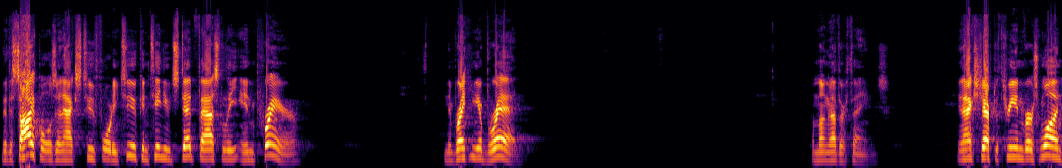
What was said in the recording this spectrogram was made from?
The disciples in Acts 2.42 continued steadfastly in prayer, in the breaking of bread, among other things. In Acts chapter 3 and verse 1,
